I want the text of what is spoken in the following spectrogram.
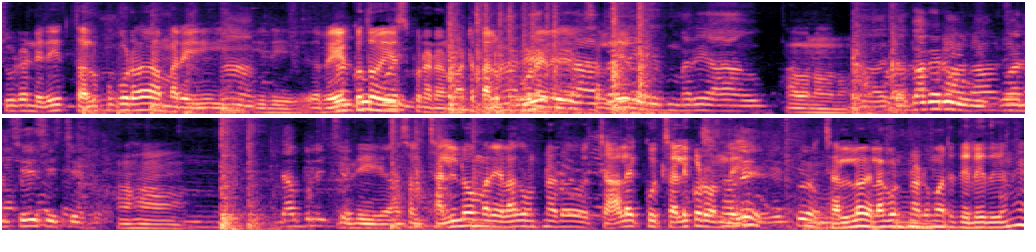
చూడండి ఇది తలుపు కూడా మరి ఇది రేకుతో వేసుకున్నాడు అనమాట తలుపు కూడా అసలు లేదు. మరి ఆ అవునవును. చేసి ఇచ్చారు. ఇది అసలు చలిలో మరి ఎలాగ ఉంటున్నాడు చాలా ఎక్కువ చలి కూడా ఉంది. చలిలో ఎలాగ ఉంటున్నాడు మరి తెలియదు కానీ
